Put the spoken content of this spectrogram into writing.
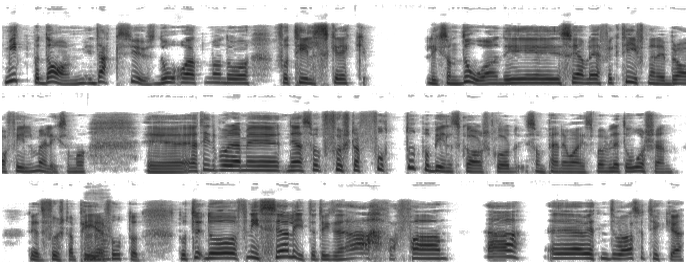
mitt på dagen, i dagsljus. Då, och att man då får till skräck liksom då. Det är så jävla effektivt när det är bra filmer. Liksom. Och, eh, jag tänkte på det där med när jag såg första fotot på Bill Skarsgård som Pennywise, det var väl ett år sedan. Det är första PR-fotot. Då, ty- då fnissade jag lite och tyckte, ah, vad fan, ah, eh, jag vet inte vad jag ska tycka.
